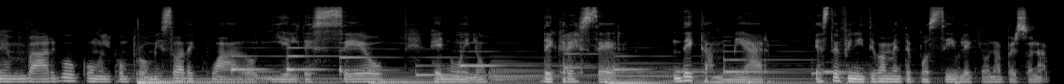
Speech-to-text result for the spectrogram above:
embargo, con el compromiso adecuado y el deseo genuino de crecer, de cambiar, es definitivamente posible que una persona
